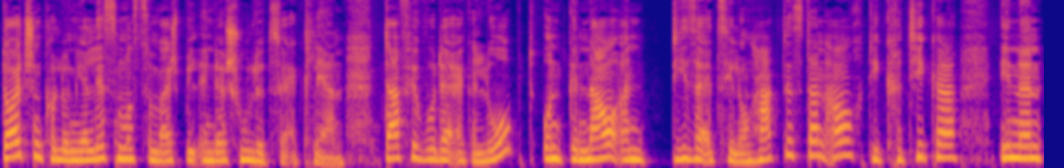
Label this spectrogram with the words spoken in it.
deutschen Kolonialismus zum Beispiel in der Schule zu erklären. Dafür wurde er gelobt und genau an dieser Erzählung hakt es dann auch. Die KritikerInnen,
